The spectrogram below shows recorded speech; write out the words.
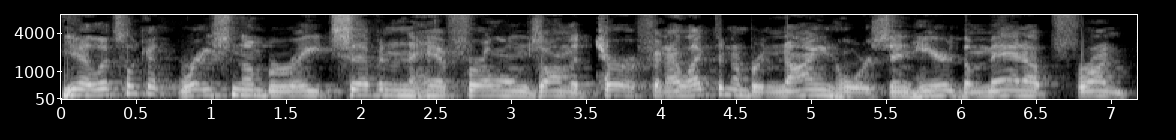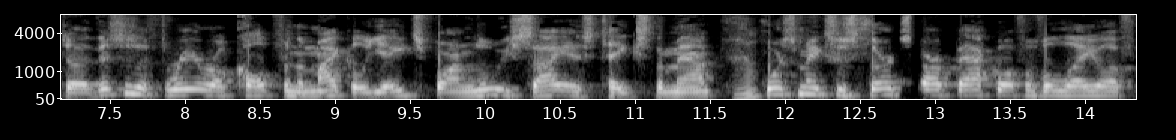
Yeah, let's look at race number eight, seven and a half furlongs on the turf. And I like the number nine horse in here, the man up front. Uh, this is a three year old colt from the Michael Yates barn. Luis Saez takes the mount. Horse makes his third start back off of a layoff.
